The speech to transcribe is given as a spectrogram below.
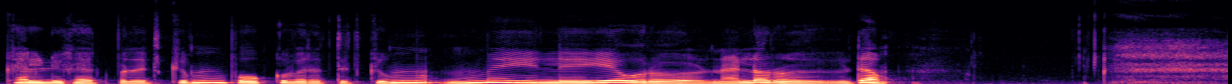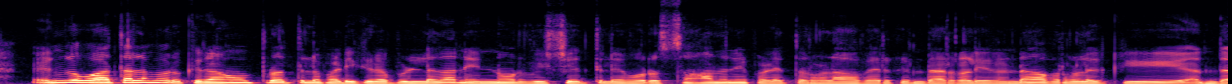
கல்வி கற்பதற்கும் போக்குவரத்திற்கும் உண்மையிலேயே ஒரு நல்ல ஒரு இடம். எங்கே பார்த்தாலும் ஒரு கிராமப்புறத்தில் படிக்கிற பிள்ளை தான் இன்னொரு விஷயத்துலையும் ஒரு சாதனை படைத்தவர்களாக வருகின்றார்கள். என்றால் அவர்களுக்கு அந்த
